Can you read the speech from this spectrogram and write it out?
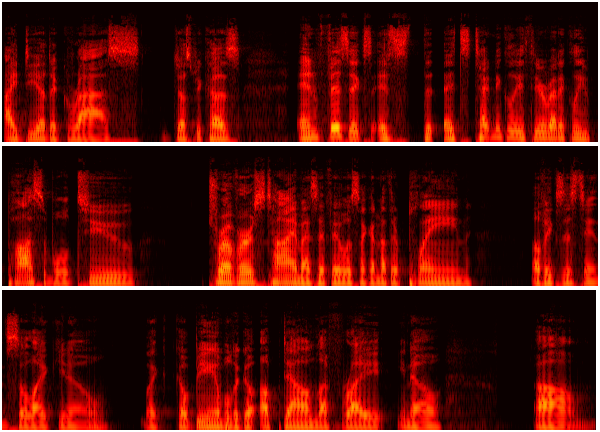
idea to grasp just because in physics, it's, it's technically theoretically possible to traverse time as if it was like another plane of existence. So like, you know, like go being able to go up, down, left, right, you know, um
